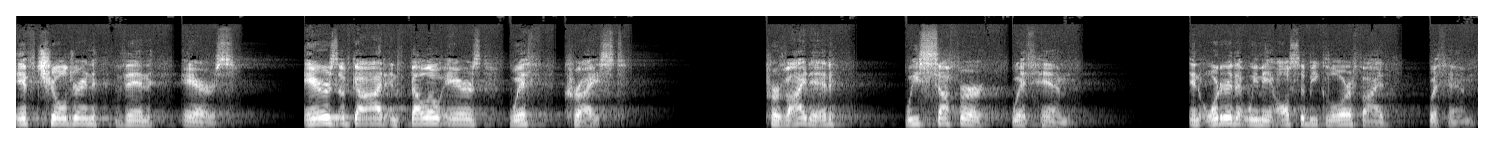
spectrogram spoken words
If children, then heirs, heirs of God and fellow heirs with Christ, provided we suffer with him, in order that we may also be glorified with him.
